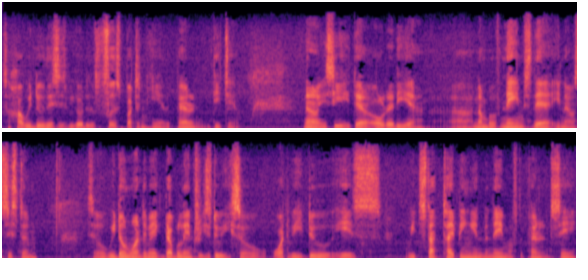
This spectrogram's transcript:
So how we do this is we go to the first button here the parent detail. Now you see there are already a, a number of names there in our system. So we don't want to make double entries do we? So what we do is we start typing in the name of the parent. Say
